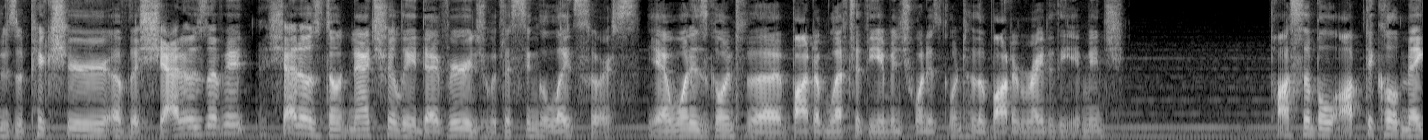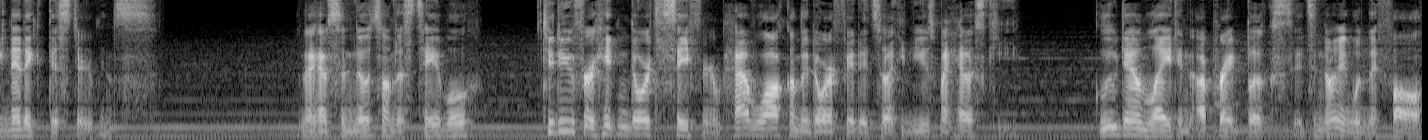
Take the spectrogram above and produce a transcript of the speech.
There's a picture of the shadows of it. Shadows don't naturally diverge with a single light source. Yeah, one is going to the bottom left of the image, one is going to the bottom right of the image. Possible optical magnetic disturbance. And I have some notes on this table. To do for hidden door to safe room. Have lock on the door fitted so I can use my house key. Glue down light and upright books. It's annoying when they fall.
